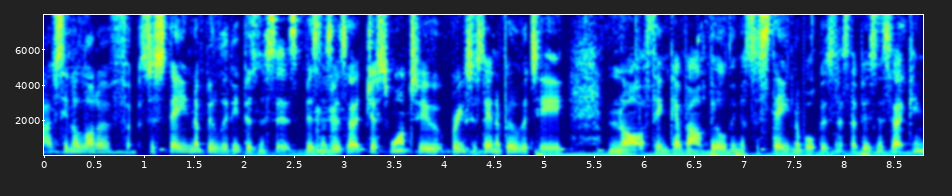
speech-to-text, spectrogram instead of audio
I've seen a lot of sustainability businesses, businesses that just want to bring sustainability, not think about building a sustainable business, a business that can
